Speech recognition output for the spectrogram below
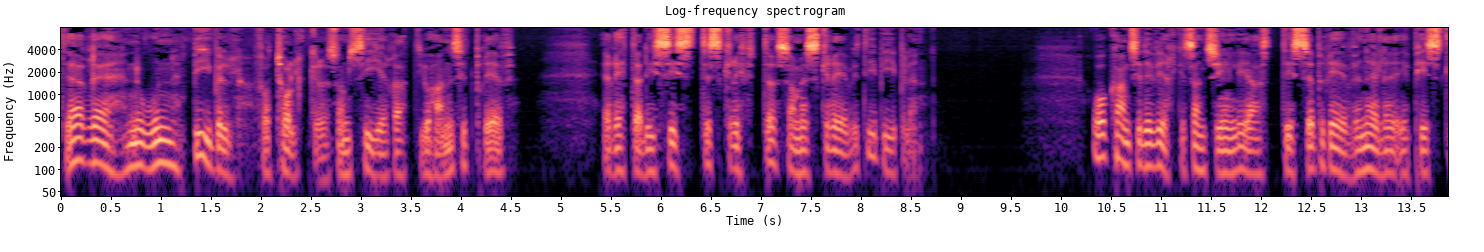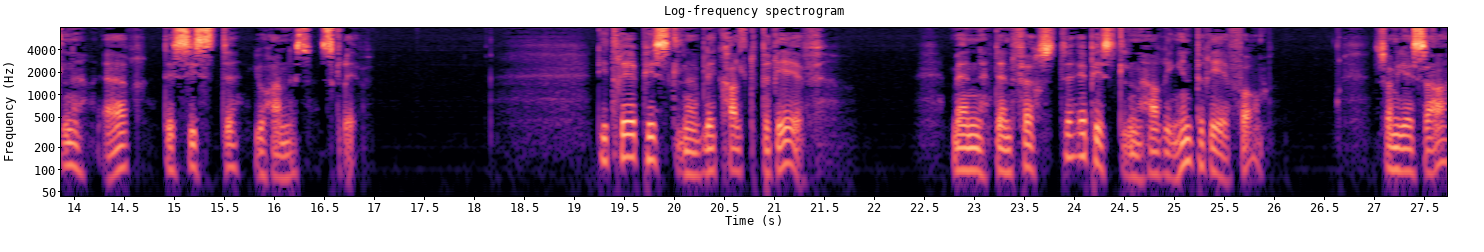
Det er eh, noen bibelfortolkere som sier at Johannes sitt brev er et av de siste skrifter som er skrevet i Bibelen. Og kanskje det virker sannsynlig at disse brevene eller epistlene er det siste Johannes skrev. De tre epistlene ble kalt brev, men den første epistelen har ingen brevform. Som jeg sa,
